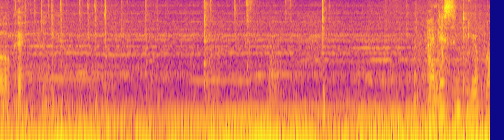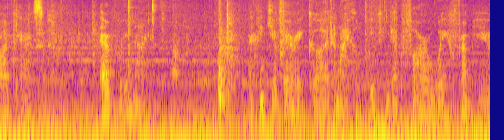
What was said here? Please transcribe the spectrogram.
Okay. Thank you. I listen to your broadcast every night. I think you're very good, and I hope you can get far away from here.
